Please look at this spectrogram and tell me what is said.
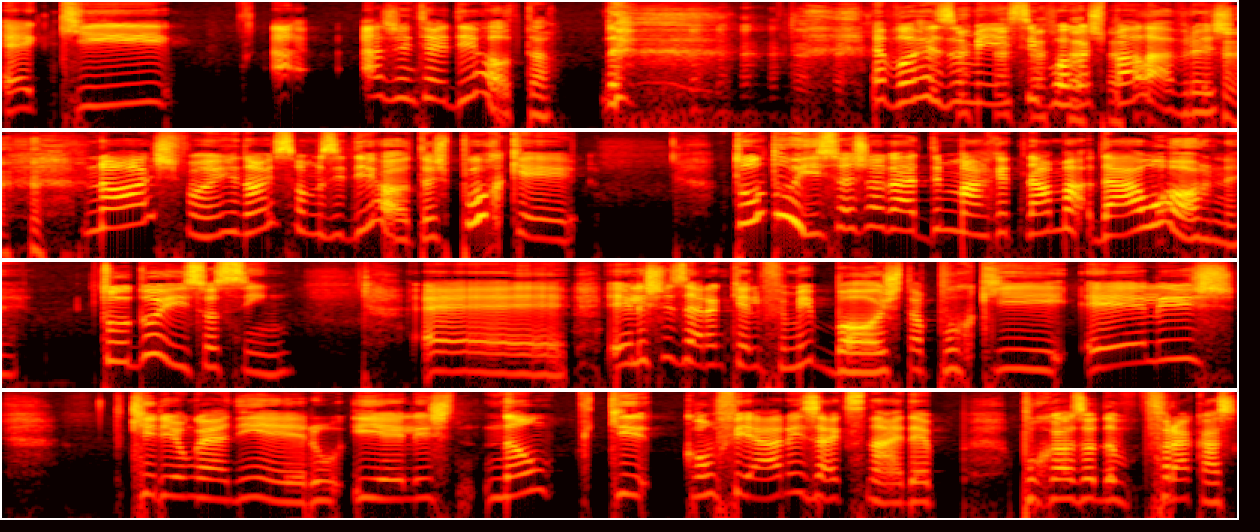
é que a, a gente é idiota. eu vou resumir isso em poucas palavras. Nós, fãs, nós somos idiotas. Porque tudo isso é jogado de marketing da, da Warner. Tudo isso, assim. É, eles fizeram aquele filme bosta porque eles queriam ganhar dinheiro e eles não que confiaram em Zack Snyder por causa do fracasso.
